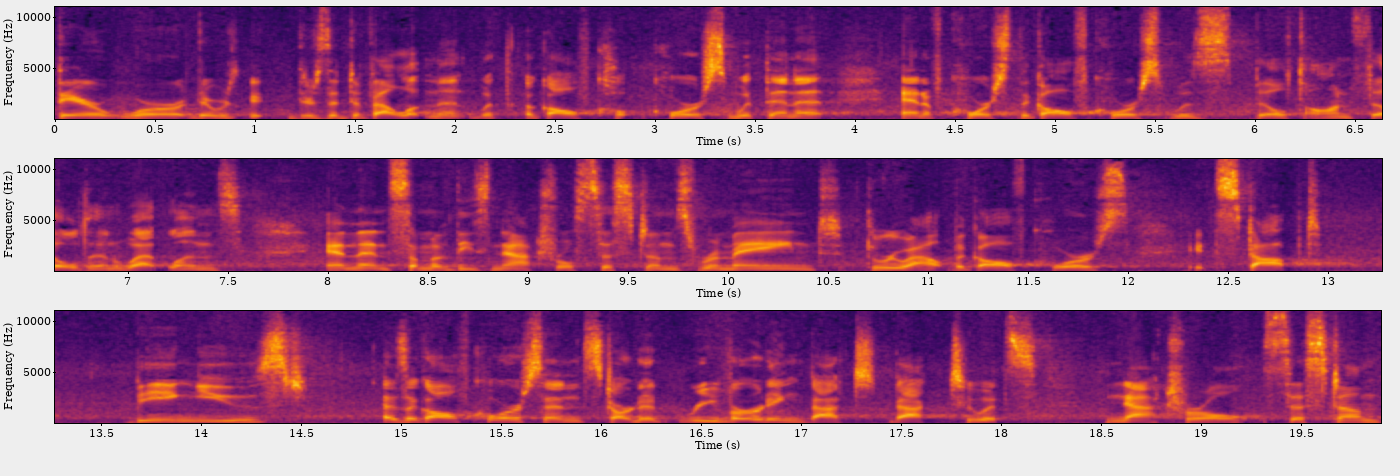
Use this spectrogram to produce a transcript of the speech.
there were there was there's a development with a golf co course within it. And of course the golf course was built on filled in wetlands. And then some of these natural systems remained throughout the golf course. It stopped being used as a golf course and started reverting back, back to its natural system.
